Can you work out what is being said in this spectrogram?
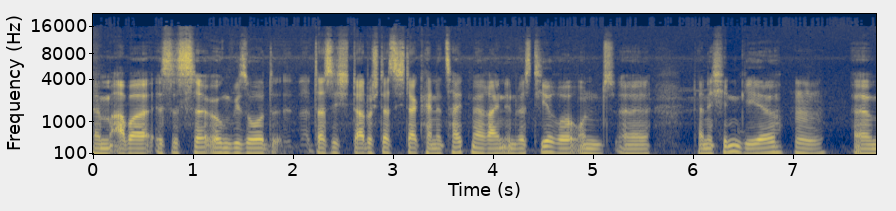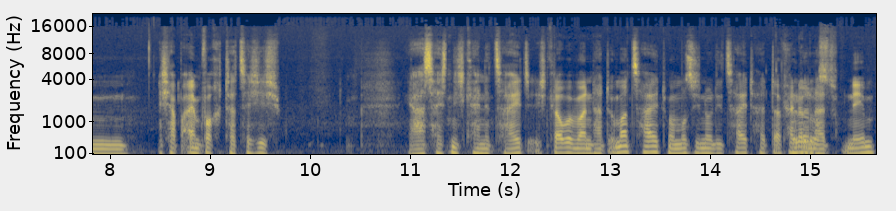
Ähm, aber es ist äh, irgendwie so, dass ich dadurch, dass ich da keine Zeit mehr rein investiere und äh, da nicht hingehe, Hm. ähm, ich habe einfach tatsächlich, ja, es heißt nicht keine Zeit. Ich glaube, man hat immer Zeit. Man muss sich nur die Zeit halt dafür Keine dann Lust. halt nehmen.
